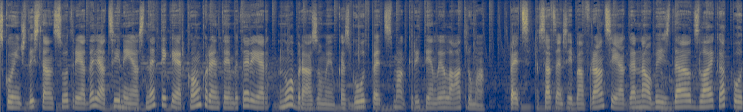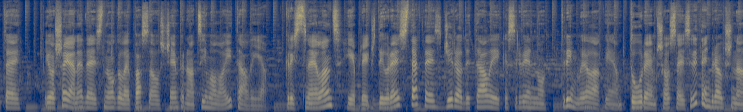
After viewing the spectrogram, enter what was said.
Skuiņš distances otrajā daļā cīnījās ne tikai ar konkurentiem, bet arī ar nobrāzumiem, kas gūti pēc smaga kritiena lielā ātrumā. Pēc sacensībām Francijā gan nav bijis daudz laika atpūtai, jo šajā nedēļas nogalē pasaules čempionāta Cimolā Itālijā. Krists Nēlants iepriekš divreiz startējis Giro d'Itālijā, kas ir viena no trim lielākajām tūrēm šoseis riteņbraukšanā.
